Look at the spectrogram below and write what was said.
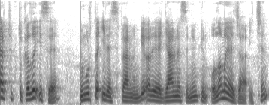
Eğer tüp tıkalı ise yumurta ile spermin bir araya gelmesi mümkün olamayacağı için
